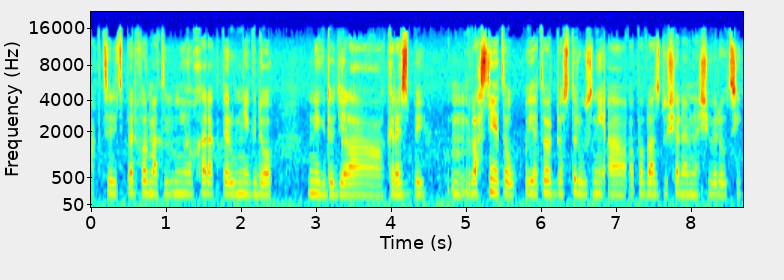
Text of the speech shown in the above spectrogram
akce víc performativního charakteru, někdo, někdo dělá kresby, vlastně je to, je to dost různý a, a Pavla s Dušanem, naši vedoucí, uh,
